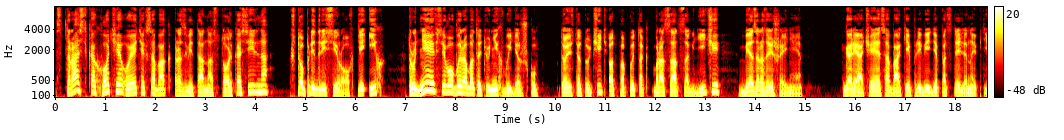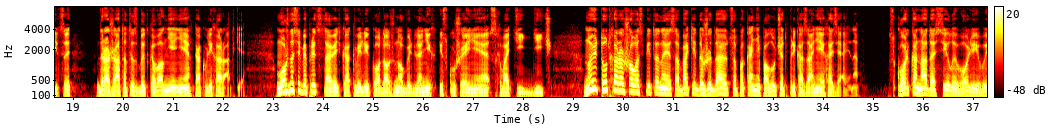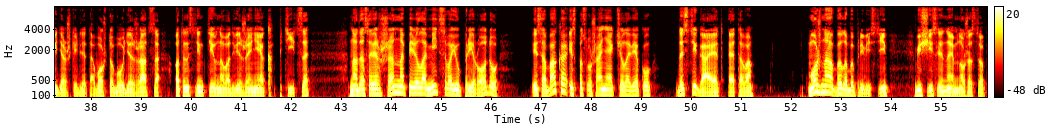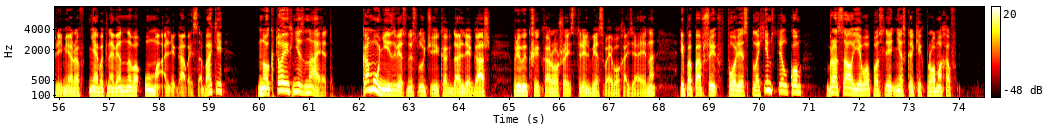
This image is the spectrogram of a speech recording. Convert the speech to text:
Страсть к охоте у этих собак развита настолько сильно, что при дрессировке их Труднее всего выработать у них выдержку, то есть отучить от попыток бросаться к дичи без разрешения. Горячие собаки при виде подстреленной птицы дрожат от избытка волнения, как в лихорадке. Можно себе представить, как велико должно быть для них искушение схватить дичь. Но и тут хорошо воспитанные собаки дожидаются, пока не получат приказание хозяина. Сколько надо силы воли и выдержки для того, чтобы удержаться от инстинктивного движения к птице. Надо совершенно переломить свою природу, и собака из послушания к человеку достигает этого. Можно было бы привести бесчисленное множество примеров необыкновенного ума легавой собаки, но кто их не знает? Кому неизвестны случаи, когда легаш – привыкший к хорошей стрельбе своего хозяина и попавший в поле с плохим стрелком, бросал его после нескольких промахов.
